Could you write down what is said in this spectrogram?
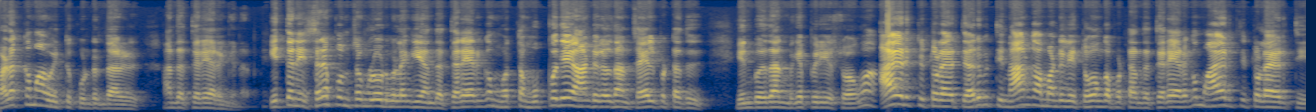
பழக்கமாக வைத்து கொண்டிருந்தார்கள் அந்த திரையரங்கினர். இத்தனை சிறப்பம்சங்களோடு விளங்கிய அந்த திரையரங்கம் மொத்தம் முப்பதே ஆண்டுகள் தான் செயல்பட்டது என்பதுதான் மிகப்பெரிய சோகம். ஆயிரத்தி தொள்ளாயிரத்தி அறுபத்தி நான்காம் ஆண்டிலே துவங்கப்பட்ட அந்த திரையரங்கம் ஆயிரத்தி தொள்ளாயிரத்தி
